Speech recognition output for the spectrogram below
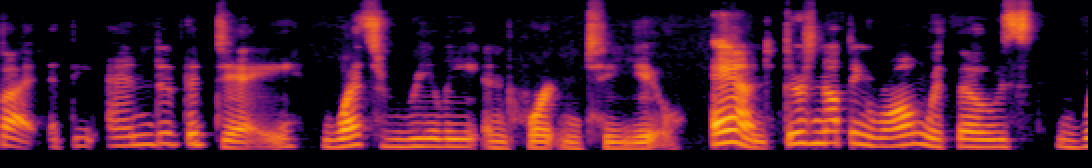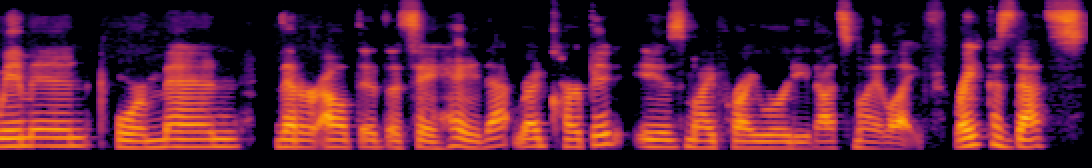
But at the end of the day, what's really important to you? And there's nothing wrong with those women or men that are out there that say, hey, that red carpet is my priority. That's my life, right? Because that's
